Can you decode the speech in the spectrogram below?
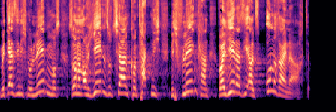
mit der sie nicht nur leben muss, sondern auch jeden sozialen Kontakt nicht, nicht pflegen kann, weil jeder sie als unrein erachtet.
